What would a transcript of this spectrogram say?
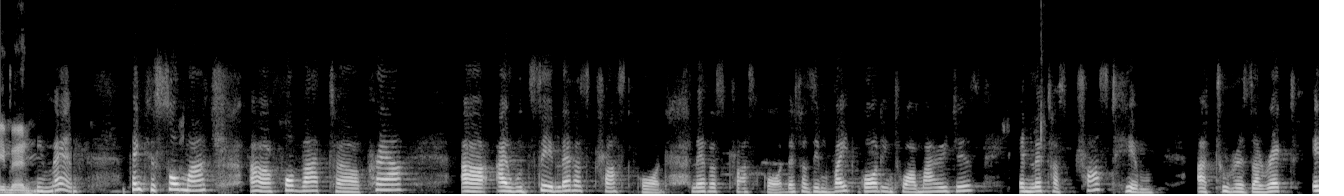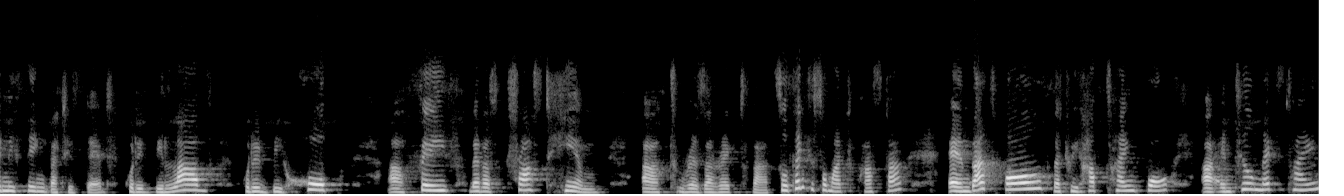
Amen. Amen. Thank you so much uh, for that uh, prayer uh, I would say, let us trust God. Let us trust God. Let us invite God into our marriages and let us trust Him uh, to resurrect anything that is dead. Could it be love? Could it be hope, uh, faith? Let us trust Him uh, to resurrect that. So, thank you so much, Pastor. And that's all that we have time for. Uh, until next time,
